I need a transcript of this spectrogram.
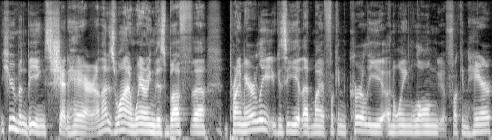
human beings shed hair, and that is why I'm wearing this buff uh, primarily. You can see that my fucking curly, annoying, long fucking hair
